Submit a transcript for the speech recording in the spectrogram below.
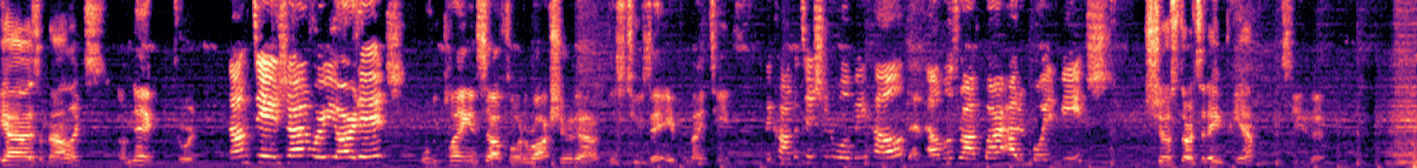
guys, I'm Alex. I'm Nick. Jordan. And I'm Deja, we're YARDIJ. We'll be playing in South Florida Rock Showdown this Tuesday, April 19th. The competition will be held at Elmo's Rock Bar out in Boynton Beach. The show starts at 8 p.m. See you there.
